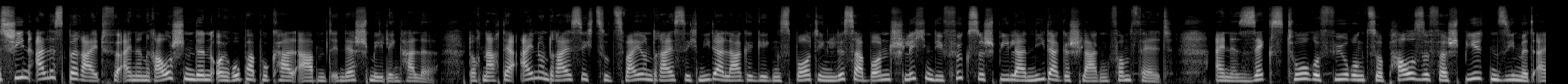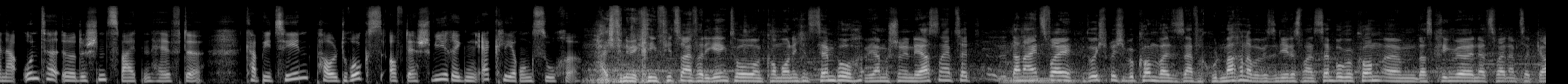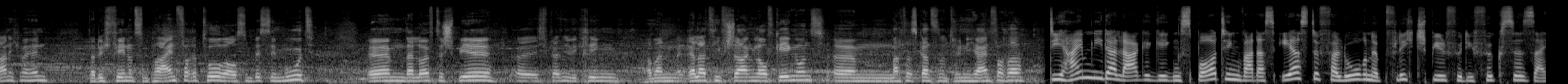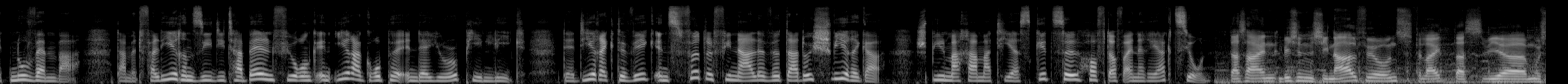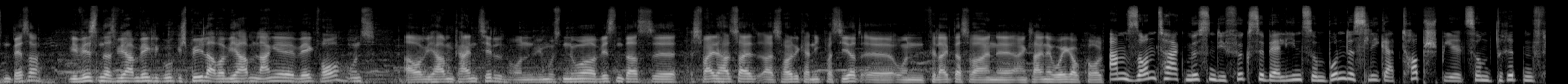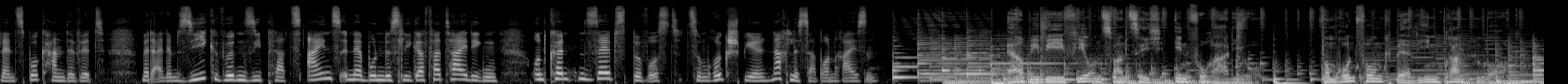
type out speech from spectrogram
Es schien alles bereit für einen rauschenden Europapokalabend in der Schmelinghalle. Doch nach der 31 zu 32 Niederlage gegen Sporting Lissabon schlichen die Füchse-Spieler niedergeschlagen vom Feld. Eine Sechs-Tore-Führung zur Pause verspielten sie mit einer unterirdischen zweiten Hälfte. Kapitän Paul Drucks auf der schwierigen Erklärungssuche. Ich finde, wir kriegen viel zu einfach die Gegentore und kommen auch nicht ins Tempo. Wir haben schon in der ersten Halbzeit dann ein, zwei Durchbrüche bekommen, weil sie es einfach gut machen, aber wir sind jedes Mal ins Tempo gekommen. Ähm, das kriegen wir in der zweiten Halbzeit gar nicht mehr hin. Dadurch fehlen uns ein paar einfache Tore, auch so ein bisschen Mut. Ähm, dann läuft das Spiel, äh, ich weiß nicht, wir kriegen aber einen relativ starken Lauf gegen uns. Ähm, macht das Ganze natürlich nicht einfacher. Die Heimniederlage gegen Sporting war das erste verlorene Pflichtspiel für die Füchse seit November. Damit verlieren sie die Tabellenführung in ihrer Gruppe in der European League. Der direkte Weg ins Viertelfinale wird dadurch schwieriger. Spielmacher Matthias Gitzel hofft auf eine Reaktion. Das ist ein bisschen ein Signal für uns, vielleicht, dass wir mussten besser. Wir wissen, dass wir haben wirklich gut gespielt, aber wir haben lange Weg vor uns. Aber wir haben keinen Titel und wir mussten nur wissen, dass äh, zweite Halbzeit als heute kann nicht passiert äh, und vielleicht das war eine, ein kleiner Wake-up-Call. Am Sonntag müssen die Füchse Berlin zum Bundesliga-Topspiel zum dritten Flensburg-Handewitt. Mit einem Sieg würden sie Platz 1 in der Bundesliga verteidigen und könnten selbstbewusst zum Rückspiel nach Lissabon reisen. RBB 24 Inforadio vom Rundfunk Berlin-Brandenburg.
